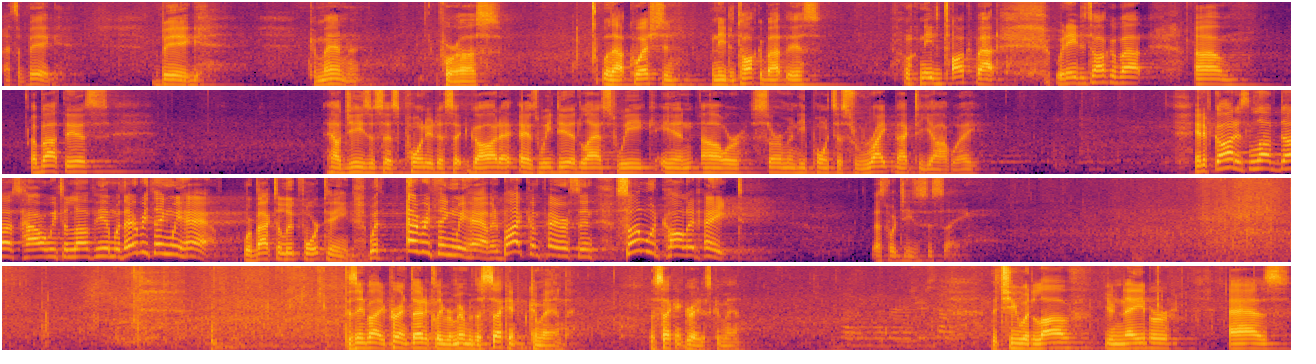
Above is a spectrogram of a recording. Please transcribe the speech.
That's a big, big commandment for us. Without question, we need to talk about this. We need to talk about. We need to talk about um, about this how Jesus has pointed us at God, as we did last week in our sermon. He points us right back to Yahweh. And if God has loved us, how are we to love Him? With everything we have. We're back to Luke 14. With everything we have. And by comparison, some would call it hate. That's what Jesus is saying. Does anybody parenthetically remember the second command? The second greatest command? That you would love your neighbor as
